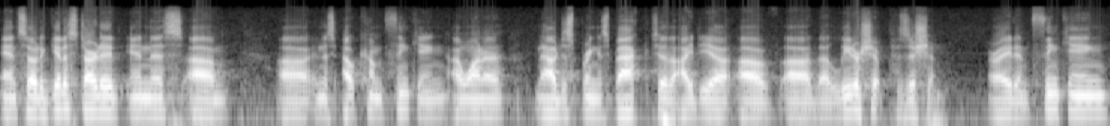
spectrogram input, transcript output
And so to get us started in this, um, uh, in this outcome thinking, I want to now just bring us back to the idea of uh, the leadership position, all right, and thinking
